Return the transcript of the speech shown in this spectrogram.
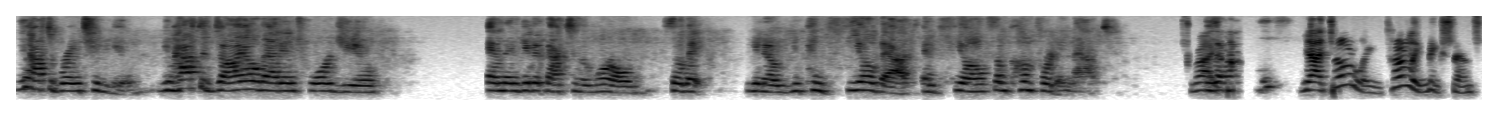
you have to bring to you. You have to dial that in towards you and then give it back to the world so that you know you can feel that and feel some comfort in that. Right. Yeah, totally, totally makes sense.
